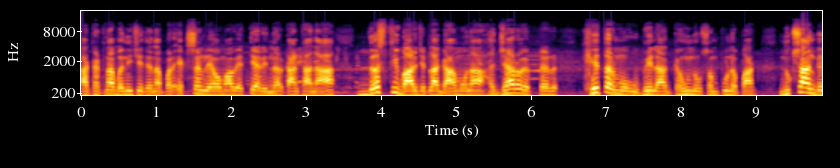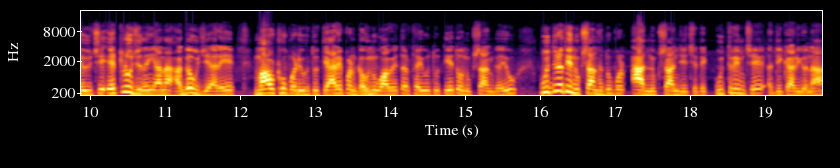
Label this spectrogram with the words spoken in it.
આ ઘટના બની છે તેના પર એક્શન લેવામાં આવે. અત્યારે નરકાંઠાના દસથી બાર જેટલા ગામોના હજારો હેક્ટર ખેતરમાં ઊભેલા ઘઉંનો સંપૂર્ણ પાક નુકસાન ગયું છે. એટલું જ નહીં, આના અગાઉ જ્યારે માવઠું પડ્યું હતું, ત્યારે પણ ઘઉંનું વાવેતર થયું હતું, તે તો નુકસાન ગયું. કુદરતી નુકસાન હતું, પણ આ નુકસાન જે છે તે કૃત્રિમ છે, અધિકારીઓના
